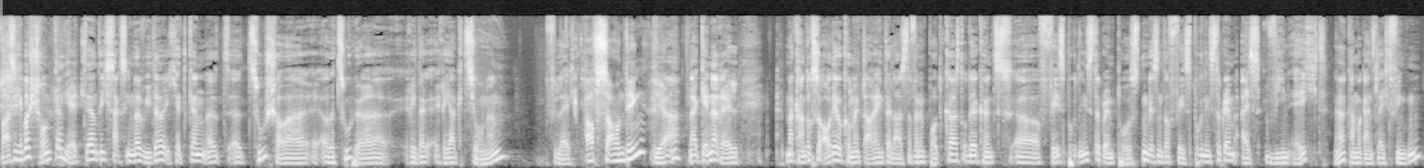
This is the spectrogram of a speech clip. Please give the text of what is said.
Was ich aber schon gern hätte, und ich sag's immer wieder, ich hätte gern äh, Zuschauer- oder Zuhörerreaktionen. Vielleicht. Auf Sounding? Ja, na generell. Man kann doch so Audiokommentare hinterlassen auf einem Podcast oder ihr könnt äh, auf Facebook und Instagram posten. Wir sind auf Facebook und Instagram als Wien echt, ja, kann man ganz leicht finden.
